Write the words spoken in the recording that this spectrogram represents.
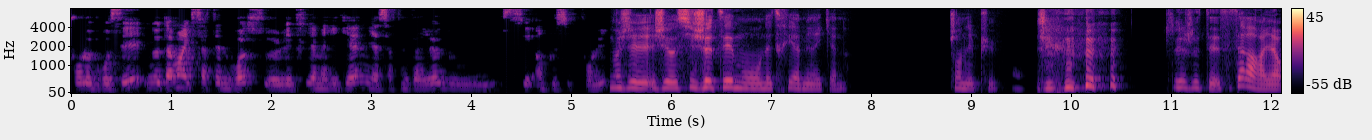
pour le brosser, notamment avec certaines brosses euh, laiteries américaines. Il y a certaines périodes où c'est impossible pour lui. Moi, j'ai aussi jeté mon laiterie américaine. J'en ai plus. Je l'ai jeté, ça sert à rien.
